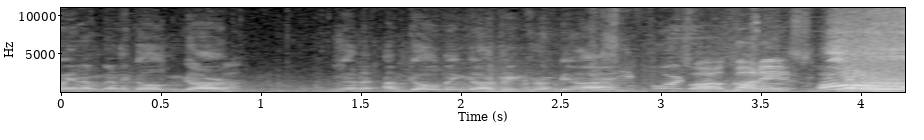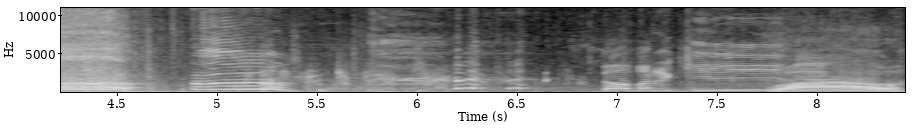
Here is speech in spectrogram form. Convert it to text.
in, I'm gonna golden guard. I'm gonna I'm golden guarding from behind. Well, got it. Oh! Ah! Dobra aqui! Uau!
